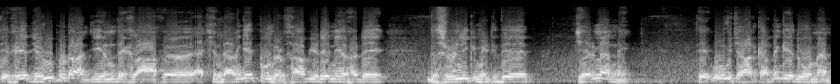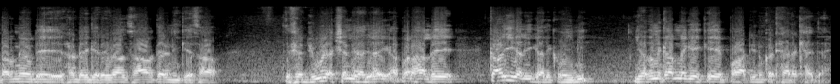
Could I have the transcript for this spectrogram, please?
ਤੇ ਫਿਰ ਜ਼ਰੂਰ ਪ੍ਰਧਾਨ ਜੀ ਉਹਨਾਂ ਦੇ ਖਿਲਾਫ ਐਕਸ਼ਨ ਲੈਣਗੇ। ਭੁੰਡਰ ਸਾਹਿਬ ਜਿਹੜੇ ਨੇ ਸਾਡੇ ਦਸਵੰਨੀ ਕਮੇਟੀ ਦੇ ਚੇਅਰਮੈਨ ਨੇ ਤੇ ਉਹ ਵਿਚਾਰ ਕਰਨਗੇ। ਦੋ ਮੈਂਬਰ ਨੇ ਉਹਦੇ ਸਾਡੇ ਗਰੇਵਾਲ ਸਾਹਿਬ ਤੇ ਰਣੀਕੇ ਸਾਹਿਬ। ਤੇ ਫਿਰ ਜ਼ਰੂਰ ਐਕਸ਼ਨ ਲਿਆ ਜਾਏਗਾ, ਪਰ ਹਾਲੇ ਕਾਲੀ ਵਾਲੀ ਗੱਲ ਕੋਈ ਨਹੀਂ। ਯਤਨ ਕਰਨਗੇ ਕਿ ਪਾਰਟੀ ਨੂੰ ਇਕੱਠਿਆ ਰੱਖਿਆ ਜਾਏ।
